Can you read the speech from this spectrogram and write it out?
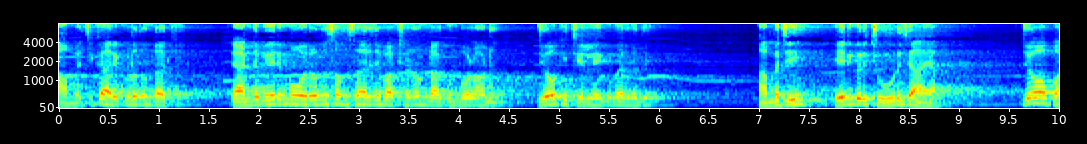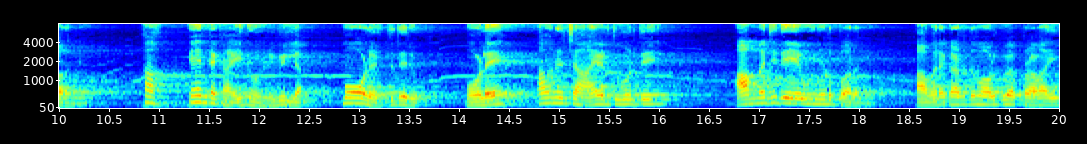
അമ്മച്ചി കറിക്കുള്ളത് ഉണ്ടാക്കി. രണ്ടുപേരും ഓരോന്ന് സംസാരിച്ച് ഭക്ഷണം ഉണ്ടാക്കുമ്പോഴാണ് ജോ കിച്ചണിലേക്ക് വരുന്നത്. അമ്മച്ചി എനിക്കൊരു ചൂട് ചായ. ജോ പറഞ്ഞു ആ എന്റെ കയ്യിന് ഒഴിവില്ല. മോൾ എടുത്തു തരും. മോളെ അവനൊരു ചായ എടുത്തു കൊടുത്തേ. അമ്മച്ചി ദേവുവിനോട് പറഞ്ഞു അവനെ കണ്ടതും അവൾക്ക് വെപ്രാളായി.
